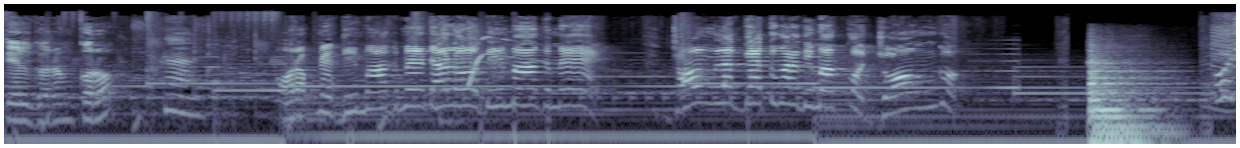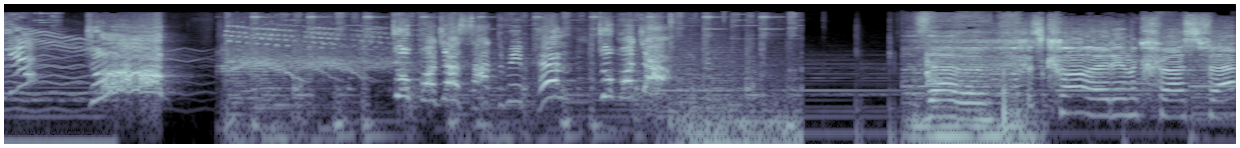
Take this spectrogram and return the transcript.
तेल गरम करो। हाँ। और अपने दिमाग में डालो दिमाग में। जोंग लग गया तुम्हारे दिमाग को जोंग। बोलिए। चुप! चुप हो जा सातवीं फेल चुप हो जा। Was caught in the crossfire.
